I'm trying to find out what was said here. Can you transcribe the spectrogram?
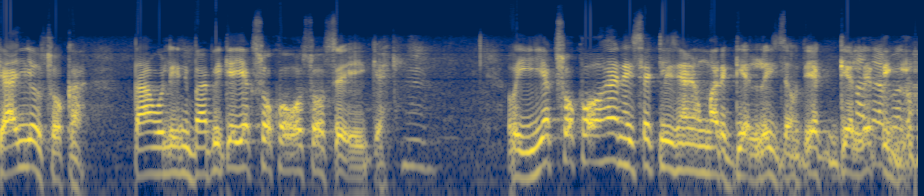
કે આ લ્યો ચોખા ત્યાં ઓલીની ભાભી કે એક ચોખો ઓછો છે એ કે. હવે એક ચોખો હે ને શેકલી જાણે હું મારે ઘેર લઈ જાઉં. તો એક ઘેર લેતી ગઈ.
